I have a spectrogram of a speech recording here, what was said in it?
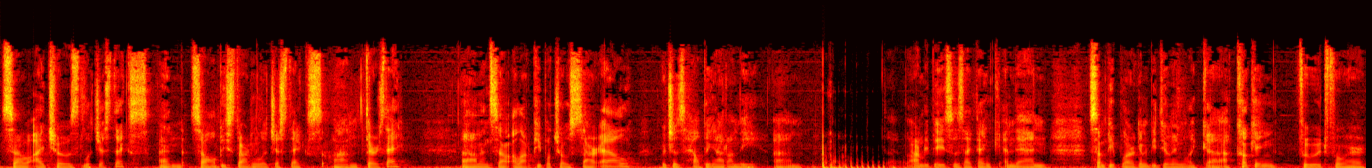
So I chose logistics, and so I'll be starting logistics on Thursday. Um, and so a lot of people chose Sar-El, which is helping out on the, um, the army bases, I think. And then some people are going to be doing like uh, cooking food for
